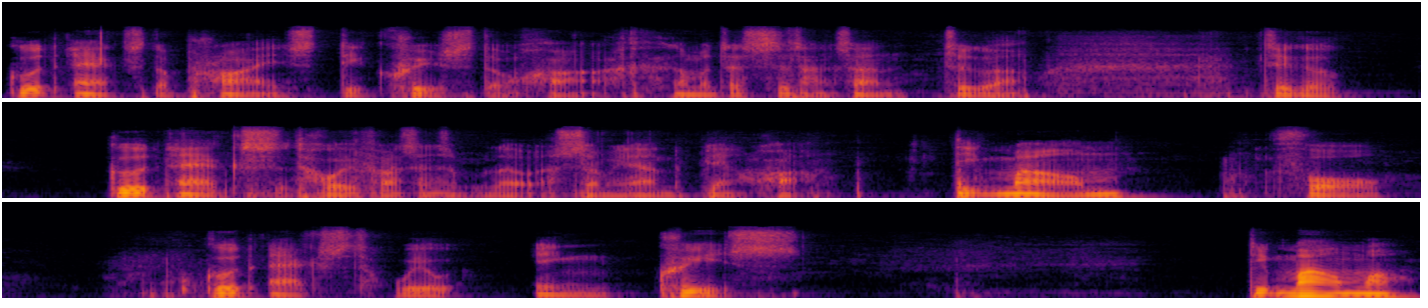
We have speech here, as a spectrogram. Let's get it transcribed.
good X 的 price decrease 的话，那么在市场上这个这个 good X 它会发生什么的什么样的变化？Demand for good X will increase。demand 吗？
